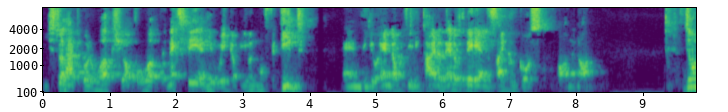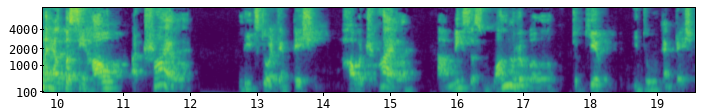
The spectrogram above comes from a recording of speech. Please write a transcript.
you still have to go to work, show up for work the next day, and you wake up even more fatigued and you end up feeling tired at the end of the day, and the cycle goes on and on. Just want to help us see how a trial leads to a temptation, how a trial uh, makes us vulnerable to give into temptation.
